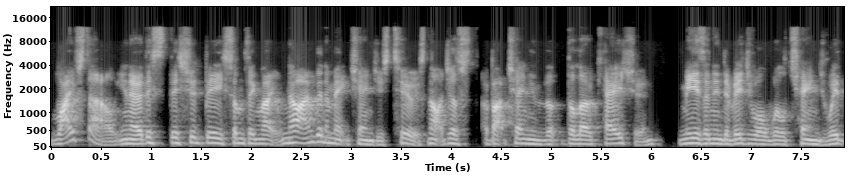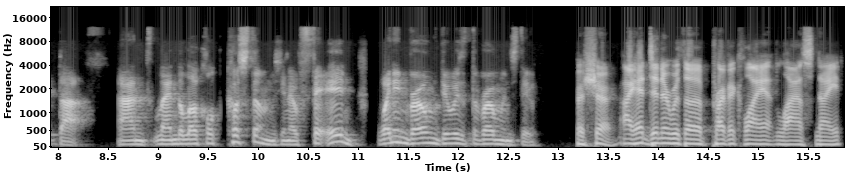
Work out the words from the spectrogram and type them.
lifestyle. You know this this should be something like no i'm going to make changes too. It's not just about changing the, the location. Me as an individual will change with that and learn the local customs you know fit in. When in rome do as the romans do. For sure. I had dinner with a private client last night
